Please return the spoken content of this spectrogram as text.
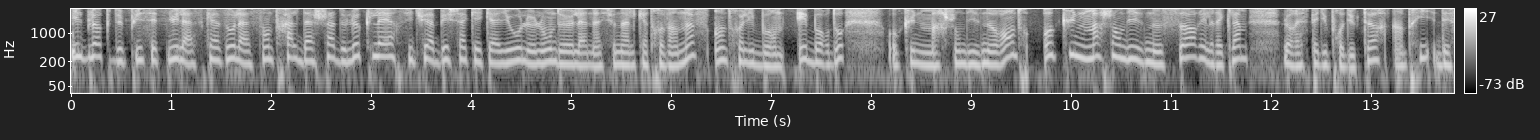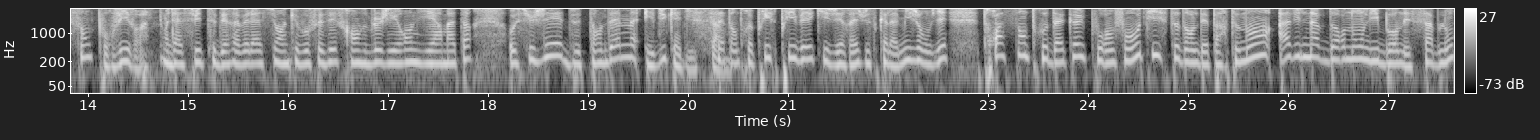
Ils bloquent depuis cette nuit la SCASO, la centrale d'achat de Leclerc, située à Béchac et Caillot, le long de la nationale 89, entre Libourne et Bordeaux. Aucune marchandise ne rentre, aucune marchandise ne sort. Ils réclament le respect du producteur, un prix décent pour vivre. La suite des révélations hein, que vous faisiez France Bleu Gironde hier matin au sujet de Tandem et du Cadiz. Cette entreprise privée qui gérait jusqu'à la mi-janvier trois centres d'accueil pour enfants autistes dans le département, à Villeneuve-d'Ornon, Libourne et Sablon.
